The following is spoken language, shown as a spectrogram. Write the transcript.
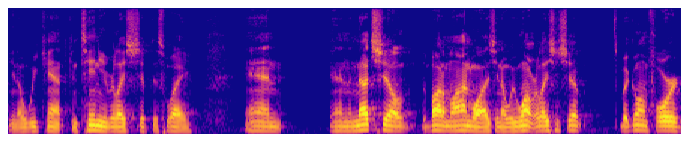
you know, we can't continue relationship this way. And in a nutshell, the bottom line was, you know, we want relationship, but going forward,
